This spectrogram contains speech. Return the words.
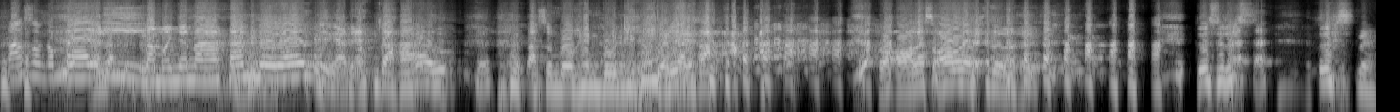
Langsung kembali. Namanya nahan deh kan. Nggak ada yang tahu. Langsung bawa hand body. Lo oles-oles tuh. terus terus terus nah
